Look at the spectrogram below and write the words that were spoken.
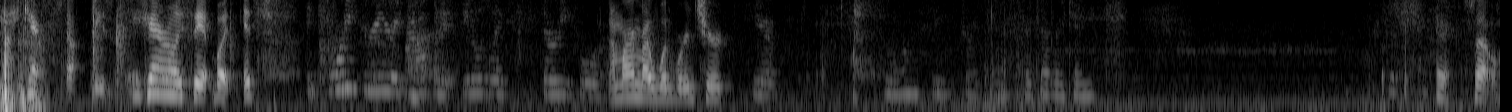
Nah, you can't. Yeah, these- you can't really see it, but it's. It's 43 right now, but it 34. I'm wearing my Woodward shirt. Yeah. You want to see right there? That's everything. Okay, so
